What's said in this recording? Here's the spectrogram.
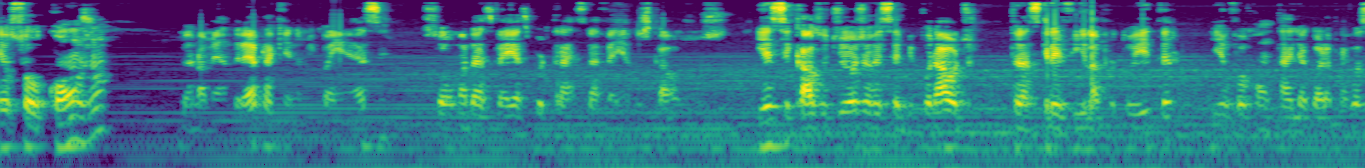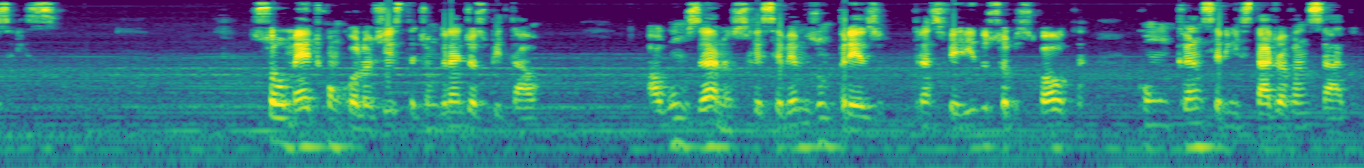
Eu sou o Conjo, meu nome é André, para quem não me conhece. Sou uma das veias por trás da veia dos causos. E esse caso de hoje eu recebi por áudio, transcrevi lá pro Twitter e eu vou contar ele agora para vocês. Sou médico oncologista de um grande hospital. Há alguns anos recebemos um preso transferido sob escolta com um câncer em estágio avançado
